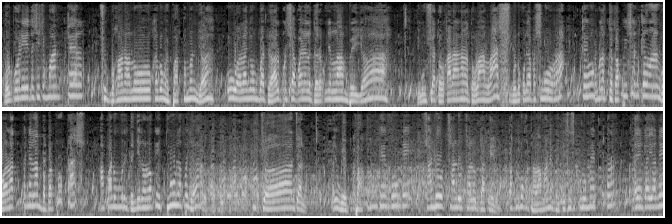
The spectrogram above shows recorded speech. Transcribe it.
Walaupun itu sih cemantel. Subhanallah, kayak hebat temen ya. Uh, ala nyomba padahal persiapannya negara penyelam be ya. Di musia tol karangan atau lalas, ngono kuliah apa sih ngora? Kayak malah gagap pisan ke orang nganggo alat penyelam babar protas. Apa nomor itu nyeroro kidul apa ya? Jan, Jan. Ayo hebat temen kayak wong kayak salut, salut, salut yakin. Tapi mau kedalamannya berarti 10 meter. Kayak kayaknya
